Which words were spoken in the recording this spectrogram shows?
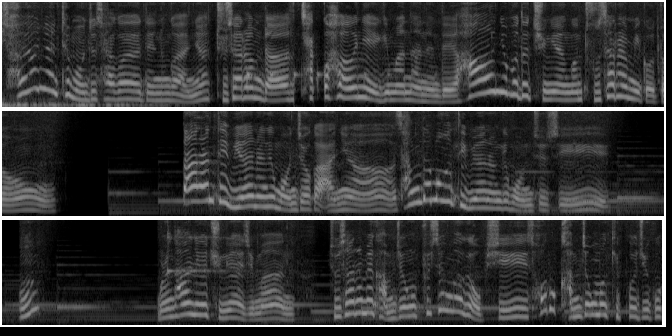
서연이한테 먼저 사과해야 되는 거 아니야? 두 사람 다 자꾸 하은이 얘기만 하는데 하은이보다 중요한 건 두 사람이거든. 딸한테 미안한 게 먼저가 아니야. 상대방한테 미안한 게 먼저지. 응? 물론 하은이가 중요하지만 두 사람의 감정을 풀 생각이 없이 서로 감정만 깊어지고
